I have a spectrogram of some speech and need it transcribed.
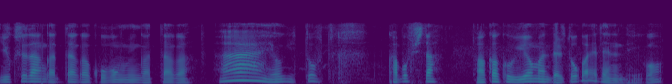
육수당 갔다가 고봉민 갔다가. 아, 여기 또 가봅시다. 아까 그 위험한 데를 또 가야 되는데, 이거.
